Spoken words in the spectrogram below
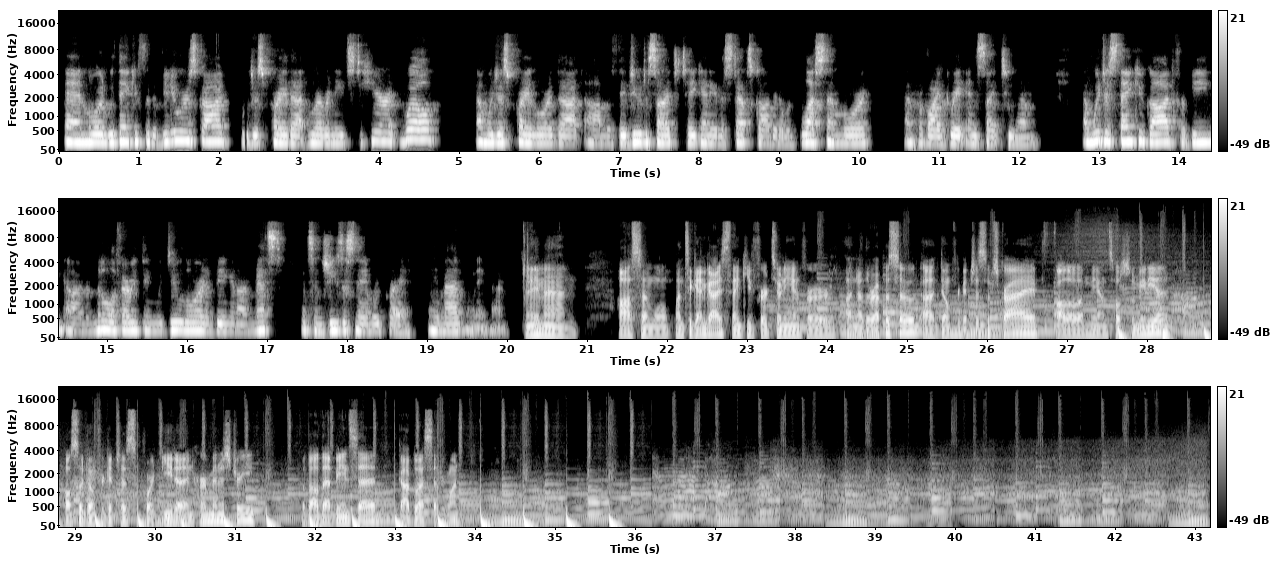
And Lord, we thank you for the viewers, God. We just pray that whoever needs to hear it will. And we just pray, Lord, that um, if they do decide to take any of the steps, God, that it would bless them, Lord, and provide great insight to them. And we just thank you, God, for being uh, in the middle of everything we do, Lord, and being in our midst. It's in Jesus' name we pray. Amen and amen. Amen. Awesome. Well, once again, guys, thank you for tuning in for another episode. Uh, don't forget to subscribe, follow me on social media. Also, don't forget to support Geeta and her ministry. With all that being said, God bless everyone.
